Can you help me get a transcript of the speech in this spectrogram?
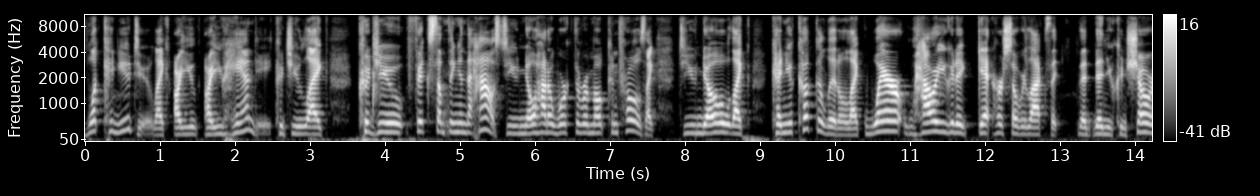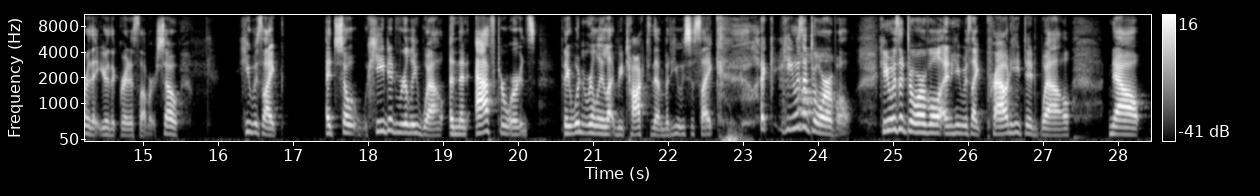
what can you do? Like, are you are you handy? Could you like could you fix something in the house? Do you know how to work the remote controls? Like, do you know like can you cook a little? Like where how are you gonna get her so relaxed that, that then you can show her that you're the greatest lover? So he was like, and so he did really well. And then afterwards, they wouldn't really let me talk to them, but he was just like, like he was adorable. He was adorable, and he was like proud he did well. Now,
